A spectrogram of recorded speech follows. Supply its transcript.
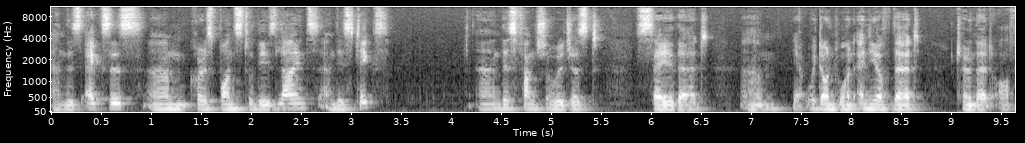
And this axis um, corresponds to these lines and these ticks, and this function will just say that um, yeah we don't want any of that, turn that off,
